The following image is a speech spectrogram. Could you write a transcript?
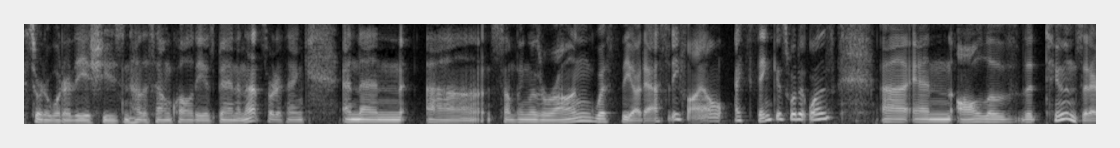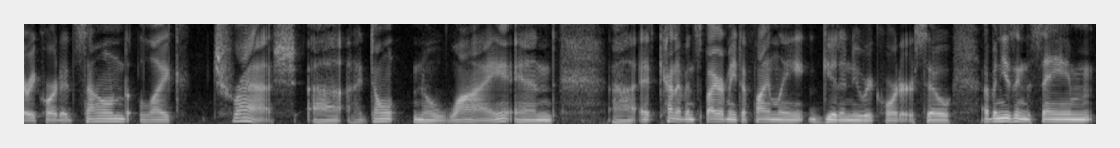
sort of what are the issues and how the sound quality has been and that sort of thing. And then uh, something was wrong with the Audacity file, I think is what it was. Uh, and all of the tunes that I recorded sound like trash. Uh, and I don't know why. And uh, it kind of inspired me to finally get a new recorder. So I've been using the same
